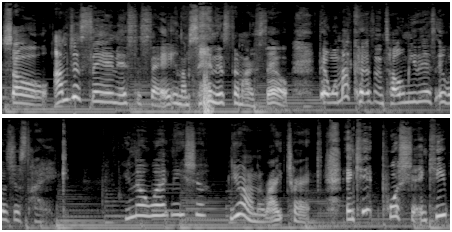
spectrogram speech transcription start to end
So I'm just saying this to say, and I'm saying this to myself, that when my cousin told me this, it was just like, you know what, Nisha? You're on the right track. And keep pushing and keep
